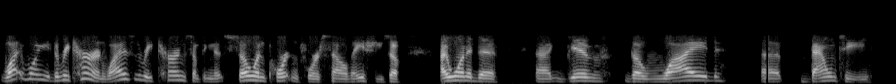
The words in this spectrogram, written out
Why, why the return? Why is the return something that's so important for salvation? So I wanted to uh, give the wide uh, bounty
